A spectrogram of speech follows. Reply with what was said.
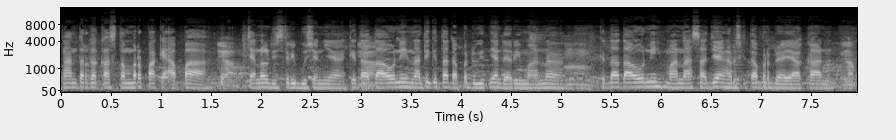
ngantar ke customer pakai apa, Ya. channel distributionnya. Kita Ya. tahu nih nanti kita dapat duitnya dari mana. Hmm. Kita tahu nih mana saja yang harus kita berdayakan. Yap.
